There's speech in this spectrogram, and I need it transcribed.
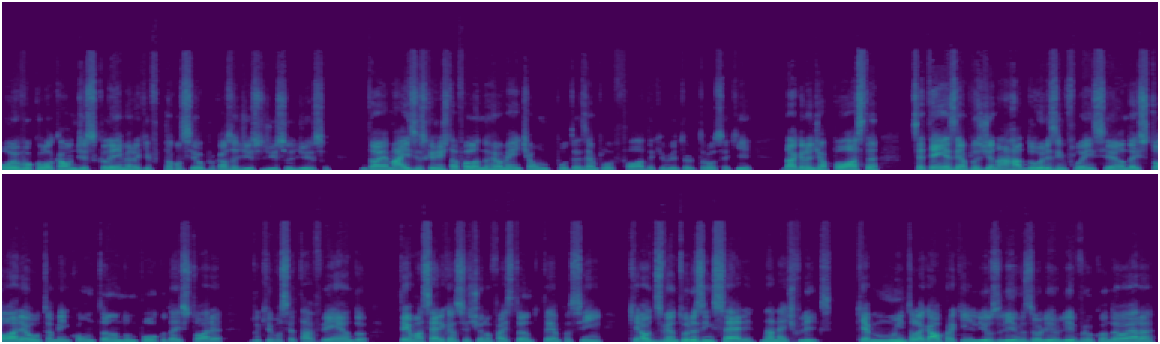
ou eu vou colocar um disclaimer aqui, aconteceu por causa disso, disso, disso. Então é mais isso que a gente tá falando. Realmente, é um puto exemplo foda que o Victor trouxe aqui da grande aposta. Você tem exemplos de narradores influenciando a história ou também contando um pouco da história do que você tá vendo. Tem uma série que eu assisti não faz tanto tempo assim, que é o Desventuras em Série, na Netflix que é muito legal para quem lia os livros. Eu li o livro quando eu era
